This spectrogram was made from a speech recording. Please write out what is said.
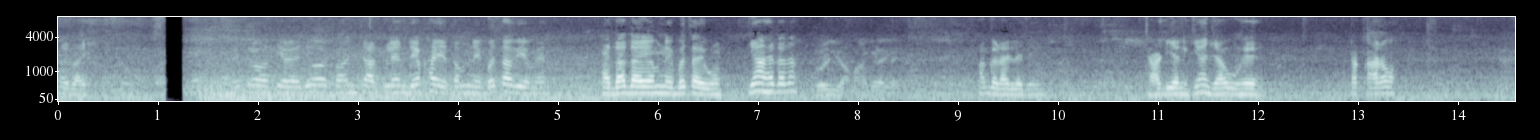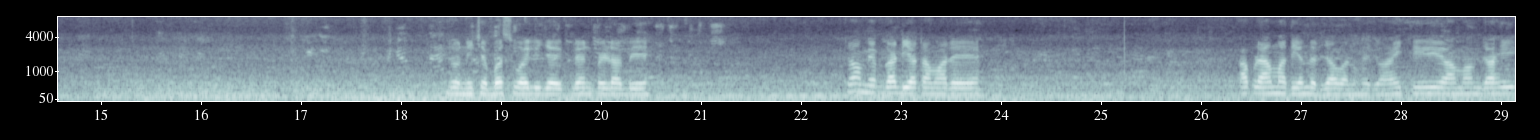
બાય બાય. મિત્રો અત્યારે જો ત્રણ ચાર પ્લેન દેખાય તમને બતાવીએ અમે. આ દાદાએ અમને બતાવ્યું. ક્યાં છે દાદા? જોઈ આગળ આલે જઈને ઝાડિયાને ક્યાં જવું છે ટકારો. જો નીચે બસ વાલી જાય પ્લેન પડ્યા બે. જો આમ એક ગાડી આટા મારે આપણે આમાંથી અંદર જવાનું છે. જો અહીંથી આમ આમ જાહી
